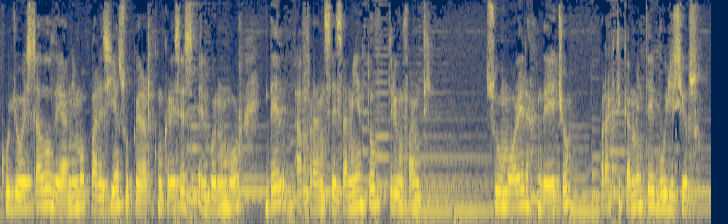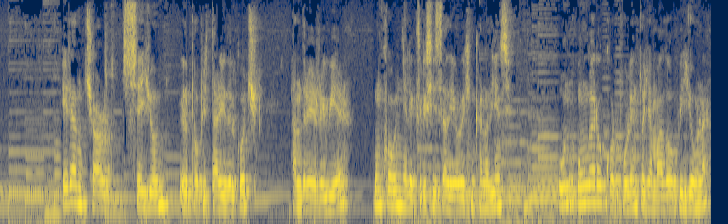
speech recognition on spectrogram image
cuyo estado de ánimo parecía superar con creces el buen humor del afrancesamiento triunfante. Su humor era, de hecho, prácticamente bullicioso. Eran Charles Seyon, el propietario del coche, André Rivière, un joven electricista de origen canadiense, un húngaro corpulento llamado Villona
